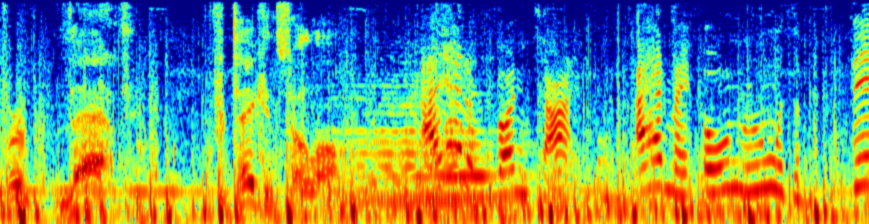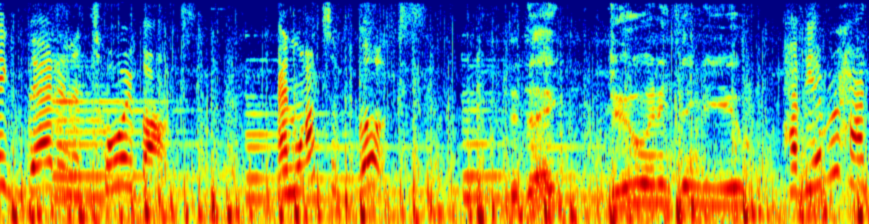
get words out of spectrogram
For that. For taking so long. I had a fun time. I had my own room with a big bed and a toy box. And lots of books. Did they do anything to you? Have you ever had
